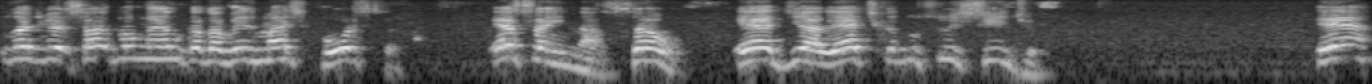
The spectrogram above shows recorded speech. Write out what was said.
os adversários vão ganhando cada vez mais força. Essa inação é a dialética do suicídio. É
